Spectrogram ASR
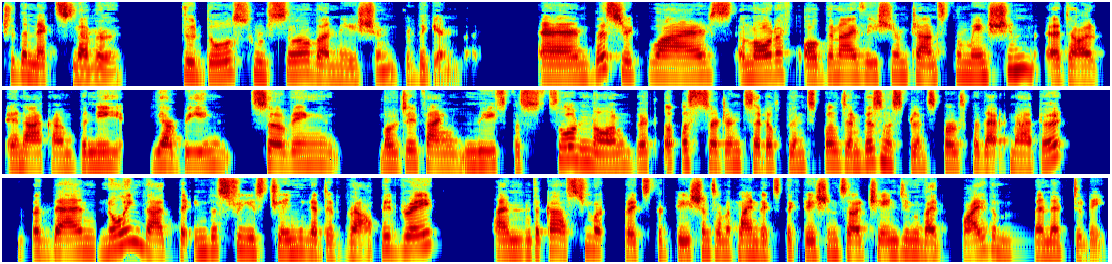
to the next level to those who serve our nation to begin with. And this requires a lot of organizational transformation at our, in our company. We have been serving multi families for so long with a certain set of principles and business principles for that matter. But then knowing that the industry is changing at a rapid rate and the customer expectations and the client expectations are changing like by the minute today.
